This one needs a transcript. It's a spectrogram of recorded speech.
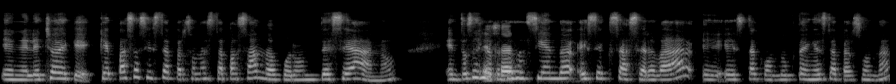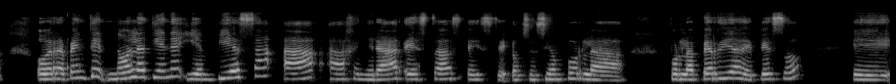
en el hecho de que, ¿qué pasa si esta persona está pasando por un TCA, ¿no? Entonces lo que estás haciendo es exacerbar eh, esta conducta en esta persona o de repente no la tiene y empieza a, a generar esta este, obsesión por la, por la pérdida de peso eh,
